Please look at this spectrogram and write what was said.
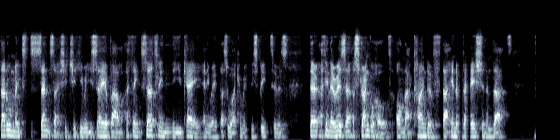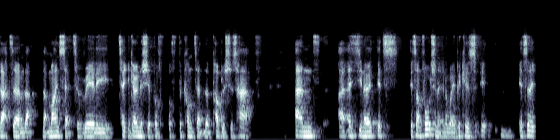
that all makes sense actually, Chiki. What you say about I think certainly in the UK anyway, that's all I can really speak to is there. I think there is a, a stranglehold on that kind of that innovation and that that um, that that mindset to really take ownership of, of the content that publishers have, and as you know, it's it's unfortunate in a way because it it's a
